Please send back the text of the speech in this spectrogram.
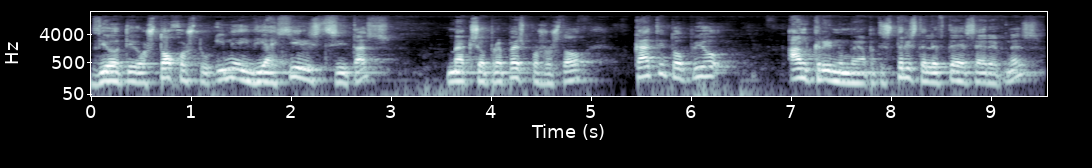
διότι ο στόχος του είναι η διαχείριση της ήττας με αξιοπρεπές ποσοστό, κάτι το οποίο αν κρίνουμε από τις τρεις τελευταίες έρευνες,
